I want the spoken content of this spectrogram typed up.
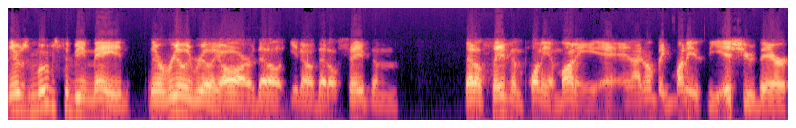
there's moves to be made. There really, really are. That'll you know that'll save them. That'll save them plenty of money, and, I don't think money is the issue there.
